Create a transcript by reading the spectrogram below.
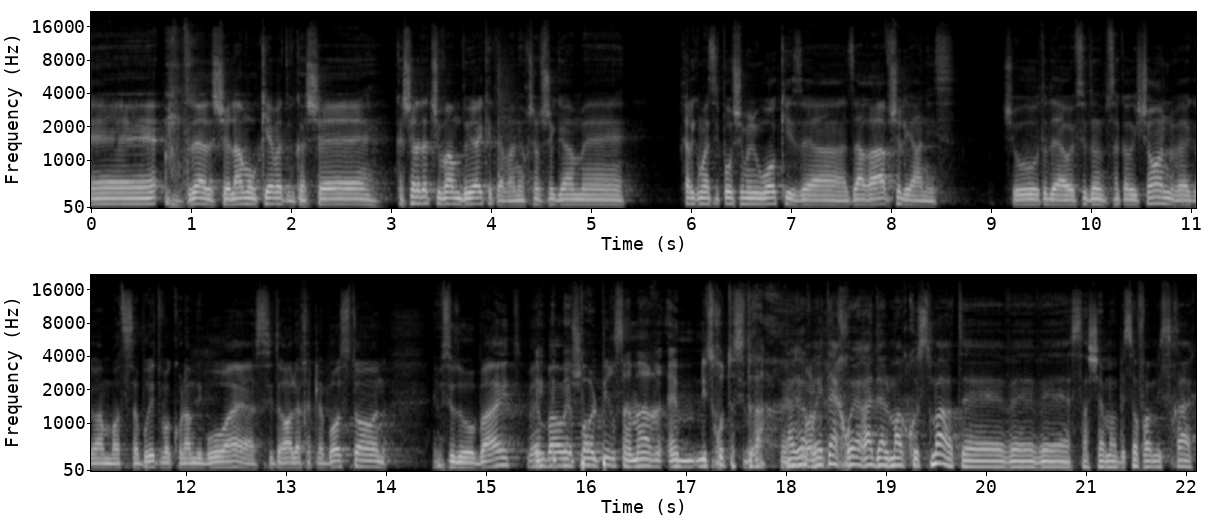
אה, אתה יודע, זו שאלה מורכבת וקשה קשה לתת תשובה מדויקת, אבל אני חושב שגם אה, חלק מהסיפור של מילווקי זה זה הרעב של יאניס. שהוא, אתה יודע, הוא הפסיד במשחק הראשון, וגם בארצות הברית כבר כולם דיברו, "אה, הסדרה הולכת לבוסטון, הם הפסידו בבית, והם באו... ישר- פול פירס אמר, הם ניצחו את הסדרה. אגב, ראית איך הוא ירד על מרקוס סמארט אה, ועשה שם בסוף המשחק,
